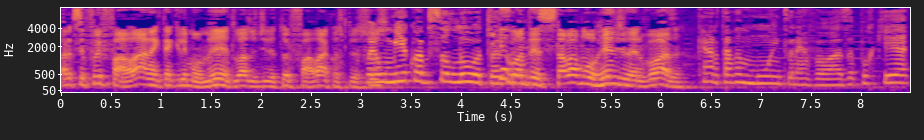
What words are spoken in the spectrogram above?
na hora que você foi falar, né, que tem aquele momento lá do diretor falar com as pessoas. Foi um mico absoluto. O que assim. aconteceu? Você estava morrendo de nervosa? Cara, eu tava muito nervosa, porque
